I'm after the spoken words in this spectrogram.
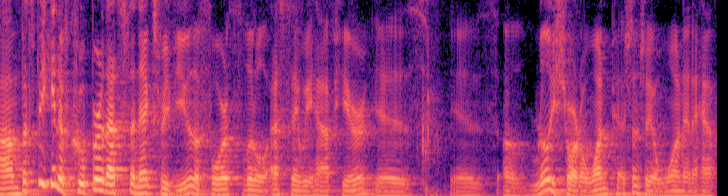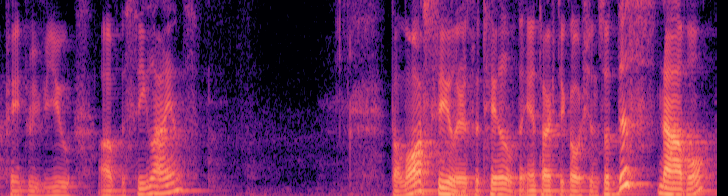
um, but speaking of Cooper, that's the next review. The fourth little essay we have here is is a really short, a one essentially a one and a half page review of the sea lions. The Lost Sealers: The Tale of the Antarctic Ocean. So this novel,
